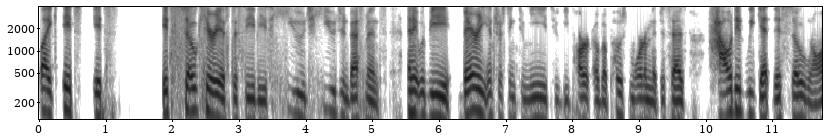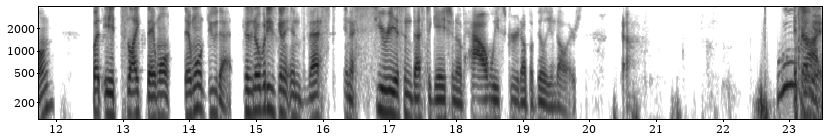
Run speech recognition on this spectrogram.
Like it's it's it's so curious to see these huge, huge investments. And it would be very interesting to me to be part of a post mortem that just says, how did we get this so wrong? But it's like they won't they won't do that because nobody's going to invest in a serious investigation of how we screwed up a billion dollars. Yeah. Ooh, it's not.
